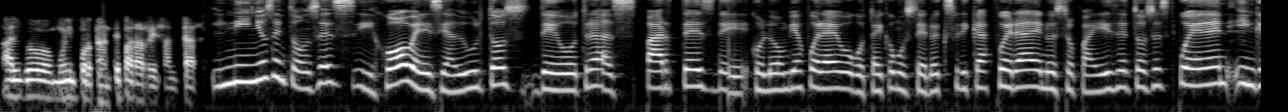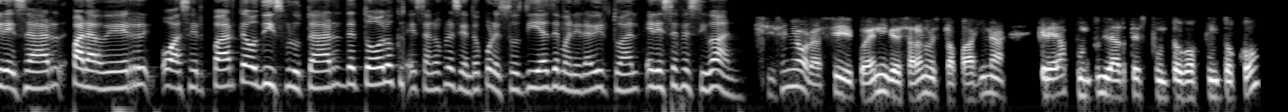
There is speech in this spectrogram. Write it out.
algo muy importante para resaltar. Niños entonces y jóvenes y adultos de otras partes de Colombia, fuera de Bogotá y como usted lo explica, fuera de nuestro país, entonces pueden ingresar para ver o hacer parte o disfrutar de todo lo que están ofreciendo por estos días de manera virtual en este festival. Sí, señora, sí, pueden ingresar a nuestra página crea.idartes.gov.co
